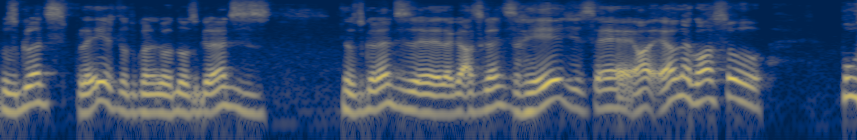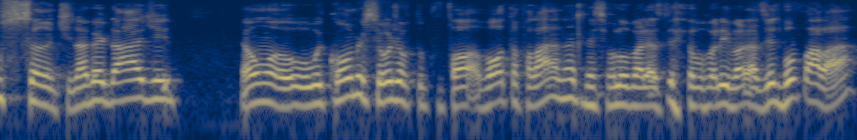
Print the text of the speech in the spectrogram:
dos grandes players, dos grandes dos grandes, eh, as grandes redes, é, é um negócio pulsante. Na verdade, é uma, o e-commerce hoje, eu volto a falar, né? Você falou várias vezes, eu falei várias vezes, vou falar.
